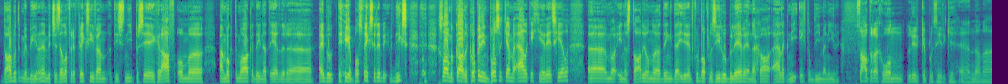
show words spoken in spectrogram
daar moet het mee beginnen. Een beetje zelfreflectie van, het is niet per se graaf om eh amok te maken. Ik denk dat eerder, eh, ik tegen bosvechters heb ik niks. Slaan elkaar de kop in in het bos, dat kan me eigenlijk echt geen reet schelen. Maar in een stadion denk ik dat iedereen het voetbalplezier wil beleven en dat gaat eigenlijk niet echt op die manier. Zaterdag gewoon lirke pleziertje. En dan... eh,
